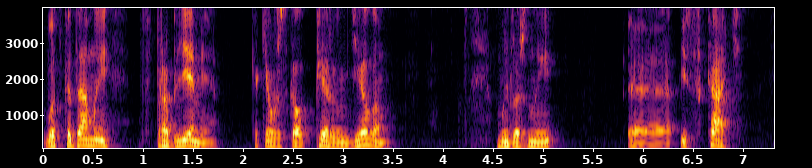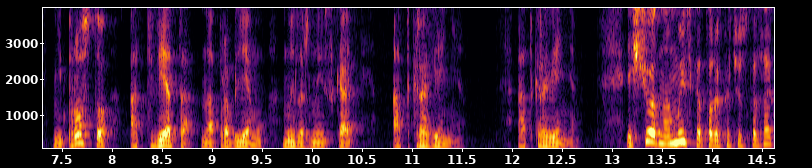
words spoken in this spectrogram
вот когда мы в проблеме, как я уже сказал, первым делом, мы должны э, искать не просто ответа на проблему, мы должны искать откровение. Откровение. Еще одна мысль, которую хочу сказать.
